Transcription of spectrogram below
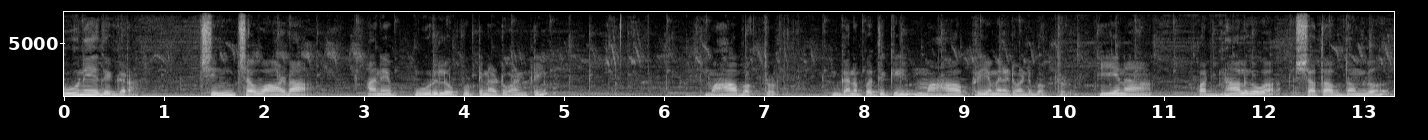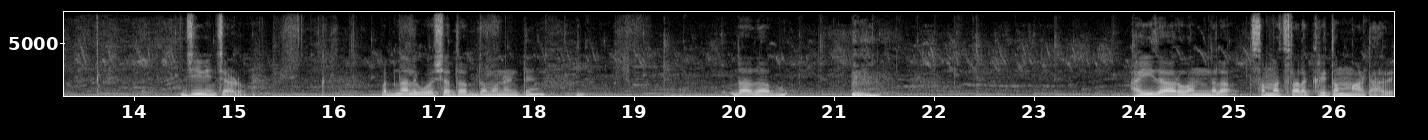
పూణే దగ్గర చించవాడ అనే ఊరిలో పుట్టినటువంటి మహాభక్తుడు. గణపతికి మహాప్రియమైనటువంటి భక్తుడు. ఈయన పద్నాలుగవ శతాబ్దంలో జీవించాడు. పద్నాలుగవ శతాబ్దం అని అంటే దాదాపు ఐదారు వందల సంవత్సరాల క్రితం మాట అది.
